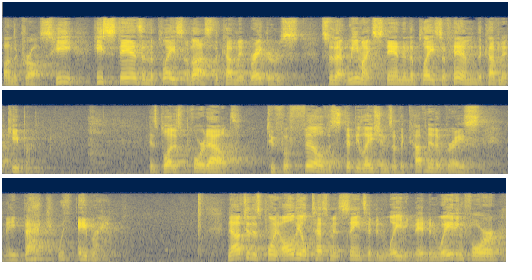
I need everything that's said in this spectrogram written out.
on the cross. He, he stands in the place of us, the covenant breakers, so that we might stand in the place of him, the covenant keeper. His blood is poured out to fulfill the stipulations of the covenant of grace made back with Abraham. Now, up to this point, all the Old Testament saints had been waiting. They had been waiting for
